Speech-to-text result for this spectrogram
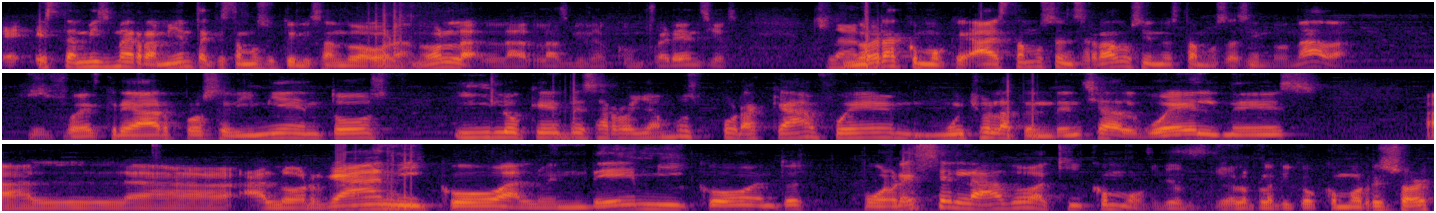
E, esta misma herramienta que estamos utilizando ahora, ¿no? las videoconferencias. No era como que, ah, estamos encerrados y no estamos haciendo nada. Entonces fue crear procedimientos y lo que desarrollamos por acá fue mucho la tendencia al wellness, al, al orgánico, a lo endémico. Entonces, por ese lado, aquí como yo, yo, lo platico como resort,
